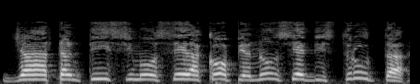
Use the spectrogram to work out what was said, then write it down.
già tantissimo se la coppia non si è distrutta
